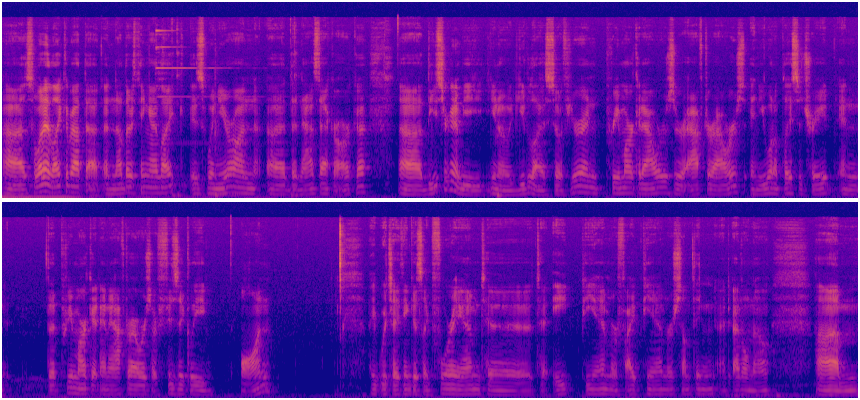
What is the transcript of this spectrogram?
Uh, so what I like about that, another thing I like is when you're on uh, the Nasdaq or Arca, uh, these are going to be you know utilized. So if you're in pre-market hours or after hours, and you want to place a trade, and the pre-market and after hours are physically on which I think is like 4 a.m. to, to 8 p.m. or 5 p.m. or something. I, I don't know. Um,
